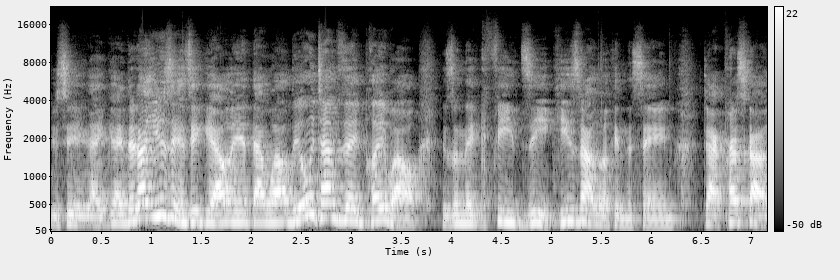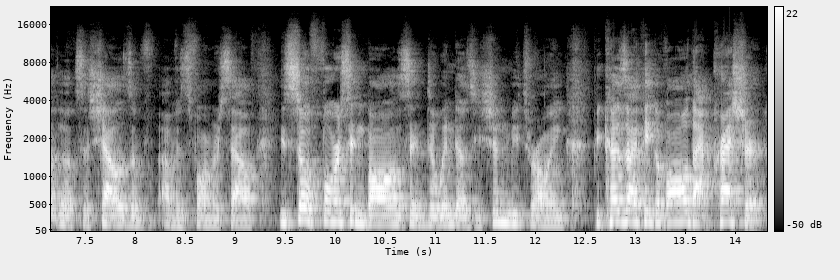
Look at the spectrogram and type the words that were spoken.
You're seeing like they're not using Ezekiel Elliott that well. The only times they play well is when they feed Zeke. He's not looking the same. Dak Prescott looks as shells of, of his former self. He's still forcing balls into windows he shouldn't be throwing because I think of all that pressure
